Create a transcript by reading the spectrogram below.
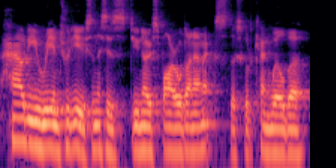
how do you reintroduce? And this is, do you know spiral dynamics? The sort of Ken Wilber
